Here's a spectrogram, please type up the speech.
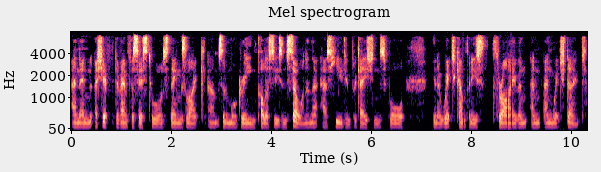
and then a shift of emphasis towards things like um, sort of more green policies and so on, and that has huge implications for, you know, which companies thrive and, and, and which don't.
